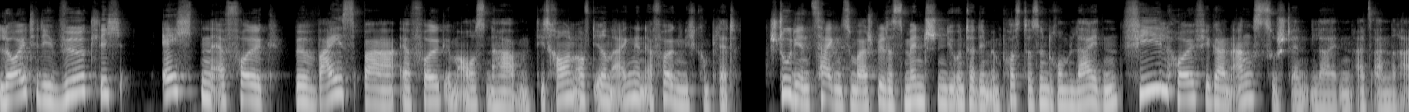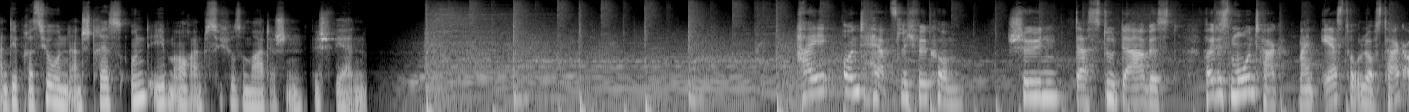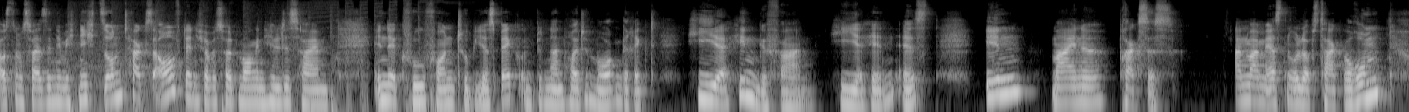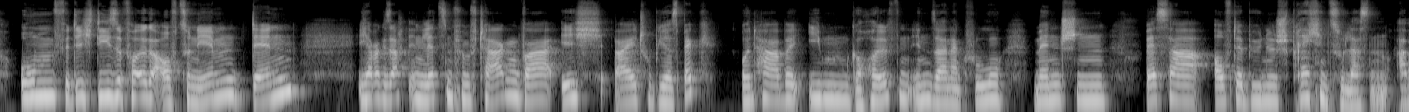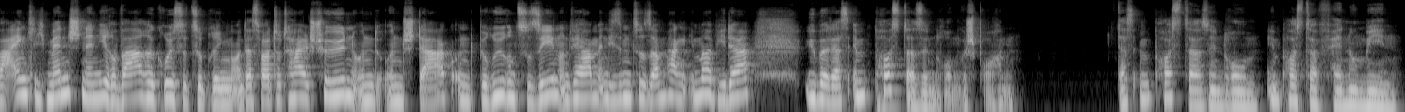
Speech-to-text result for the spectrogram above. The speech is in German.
Leute, die wirklich echten Erfolg, beweisbar Erfolg im Außen haben, die trauen oft ihren eigenen Erfolgen nicht komplett. Studien zeigen zum Beispiel, dass Menschen, die unter dem Imposter-Syndrom leiden, viel häufiger an Angstzuständen leiden als andere, an Depressionen, an Stress und eben auch an psychosomatischen Beschwerden. Hi und herzlich willkommen. Schön, dass du da bist. Heute ist Montag, mein erster Urlaubstag. Ausnahmsweise nehme ich nicht sonntags auf, denn ich war bis heute Morgen in Hildesheim in der Crew von Tobias Beck und bin dann heute Morgen direkt hier hingefahren. Hierhin ist in meine Praxis. An meinem ersten Urlaubstag. Warum? Um für dich diese Folge aufzunehmen, denn ich habe gesagt, in den letzten fünf Tagen war ich bei Tobias Beck und habe ihm geholfen, in seiner Crew Menschen besser auf der Bühne sprechen zu lassen, aber eigentlich Menschen in ihre wahre Größe zu bringen. Und das war total schön und, und stark und berührend zu sehen. Und wir haben in diesem Zusammenhang immer wieder über das Imposter-Syndrom gesprochen. Das Imposter-Syndrom, Imposter-Phänomen.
